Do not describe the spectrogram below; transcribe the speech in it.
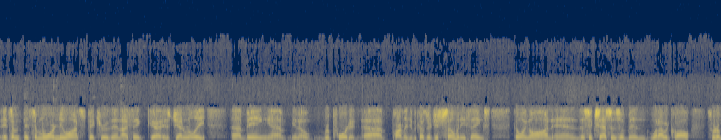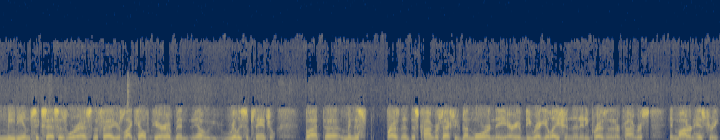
it's a it's a more nuanced picture than I think uh, is generally uh, being um, you know reported. Uh, partly because there's just so many things going on, and the successes have been what I would call sort of medium successes, whereas the failures like healthcare have been you know really substantial. But uh, I mean this president, this Congress actually have done more in the area of deregulation than any president or Congress in modern history.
